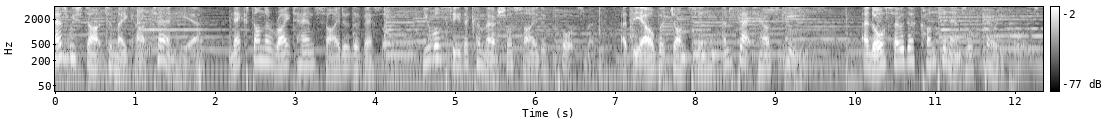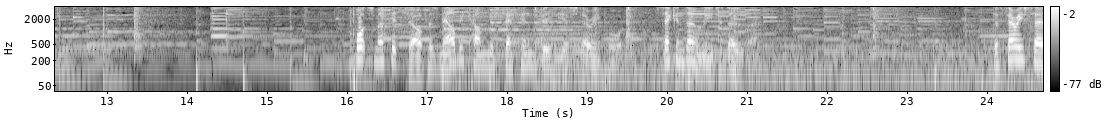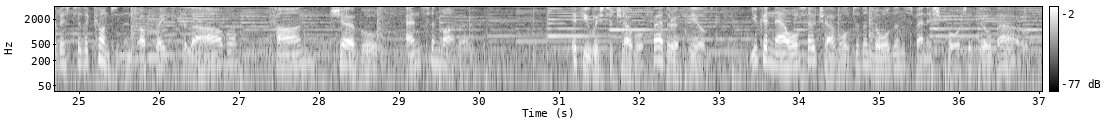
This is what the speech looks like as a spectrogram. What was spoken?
As we start to make our turn here, next on the right hand side of the vessel, you will see the commercial side of Portsmouth at the Albert Johnson and Flathouse Quays, and also the Continental Ferry Port. Portsmouth itself has now become the second busiest ferry port, second only to Dover. The ferry service to the continent operates to Le Havre, Caen, Cherbourg, and St Malo. If you wish to travel further afield, you can now also travel to the northern Spanish port of Bilbao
